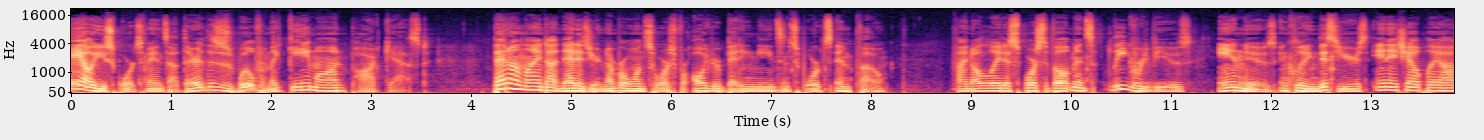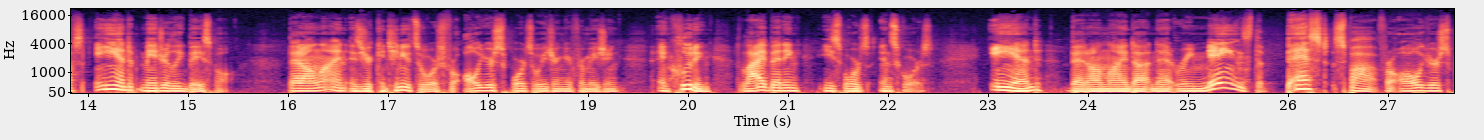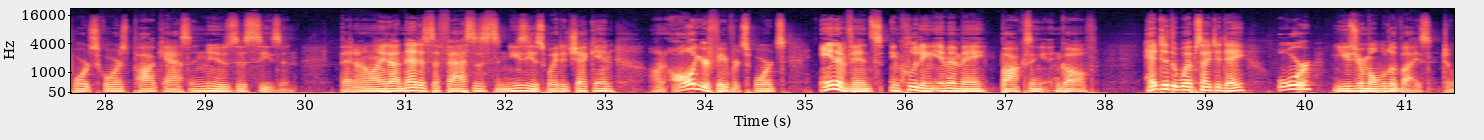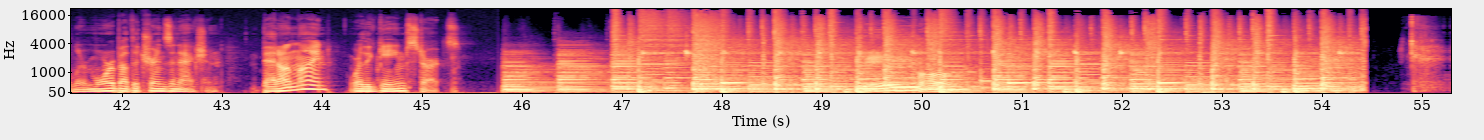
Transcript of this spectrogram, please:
Hey, all you sports fans out there, this is Will from the Game On podcast. BetOnline.net is your number one source for all your betting needs and sports info. Find all the latest sports developments, league reviews, and news, including this year's NHL playoffs and Major League Baseball. BetOnline is your continued source for all your sports wagering information, including live betting, esports, and scores. And BetOnline.net remains the best spot for all your sports scores, podcasts, and news this season. BetOnline.net is the fastest and easiest way to check in on all your favorite sports and events, including MMA, boxing, and golf. Head to the website today or use your mobile device to learn more about the trends in action. Bet online, where the game starts.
